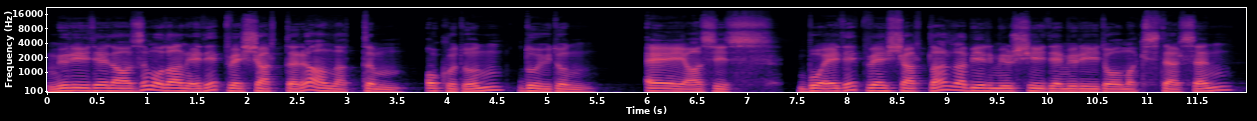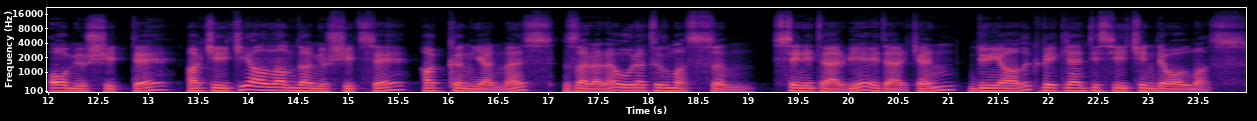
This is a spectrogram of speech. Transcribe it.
Müride lazım olan edep ve şartları anlattım. Okudun, duydun. Ey aziz! Bu edep ve şartlarla bir mürşide mürid olmak istersen, o mürşitte hakiki anlamda mürşitse hakkın yenmez, zarara uğratılmazsın. Seni terbiye ederken dünyalık beklentisi içinde olmaz.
